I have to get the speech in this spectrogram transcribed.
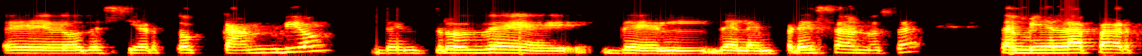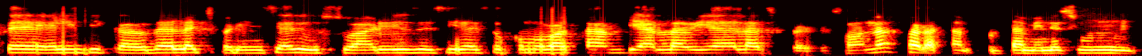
eh, o de cierto cambio dentro de, de, la empresa, no sé. También la parte, el indicador de la experiencia de usuario, es decir, esto cómo va a cambiar la vida de las personas, para también es un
